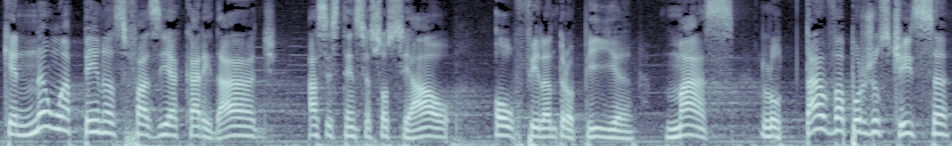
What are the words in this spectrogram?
que não apenas fazia caridade, assistência social ou filantropia, mas lutava por justiça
